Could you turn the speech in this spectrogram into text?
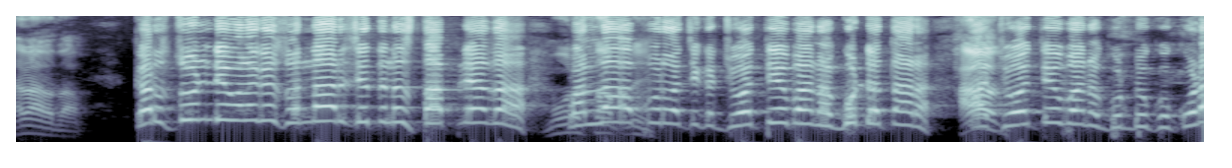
ಅದಾವ ಕರ್ಸುಂಡಿ ಒಳಗೆ ಸೊನ್ನಾರ ಸಿದ್ಧನ ಸ್ಥಾಪನೆ ಅದ. ಕೊಲ್ಲಾಪುರ ಚಿಕ್ಕ ಜ್ಯೋತಿಬಾನ ಗುಡ್ಡ ತಾರ. ಆ. ಜ್ಯೋತಿಬಾನ ಗುಡ್ಡಕ್ಕೂ ಕೂಡ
